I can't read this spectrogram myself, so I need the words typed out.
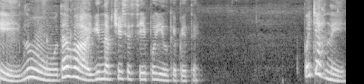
Пий, ну, давай, він навчився з цієї поїлки пити. Потягни.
